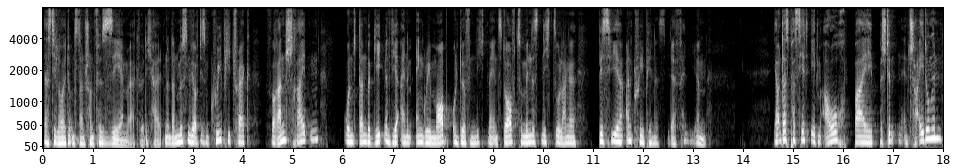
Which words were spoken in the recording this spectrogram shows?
dass die Leute uns dann schon für sehr merkwürdig halten. Und dann müssen wir auf diesem creepy Track voranschreiten und dann begegnen wir einem Angry Mob und dürfen nicht mehr ins Dorf, zumindest nicht so lange, bis wir an Creepiness wieder verlieren. Ja, und das passiert eben auch bei bestimmten Entscheidungen,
